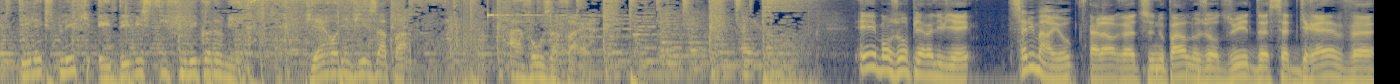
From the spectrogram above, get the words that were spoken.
Il explique et démystifie l'économie. Pierre-Olivier Zappa, à vos affaires. Et bonjour Pierre-Olivier. Salut Mario. Alors, euh, tu nous parles aujourd'hui de cette grève euh,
